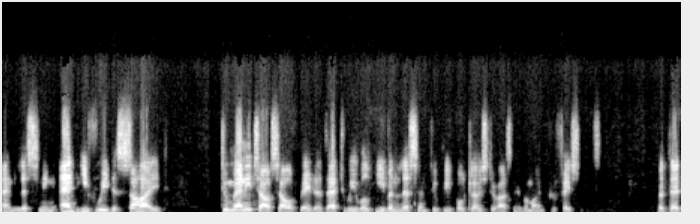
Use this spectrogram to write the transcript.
and listening, and if we decide to manage ourselves better, that we will even listen to people close to us, never mind professionals, but that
